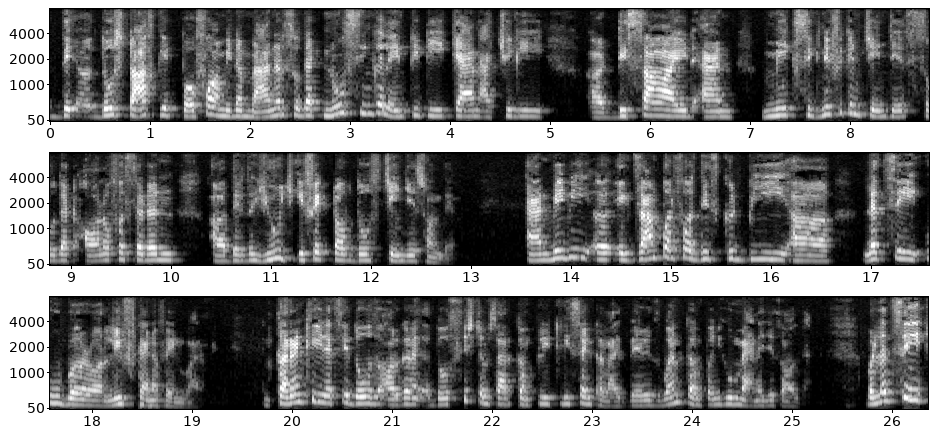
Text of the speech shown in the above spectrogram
they, uh, those tasks get performed in a manner so that no single entity can actually uh, decide and make significant changes so that all of a sudden uh, there's a huge effect of those changes on them. And maybe an example for this could be uh, let's say uber or lyft kind of environment. And currently let's say those those systems are completely centralized. There is one company who manages all that but let's say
